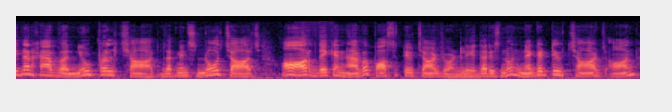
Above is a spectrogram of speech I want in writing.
either have a neutral charge that means no charge or they can have a positive charge only. There is no negative charge on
